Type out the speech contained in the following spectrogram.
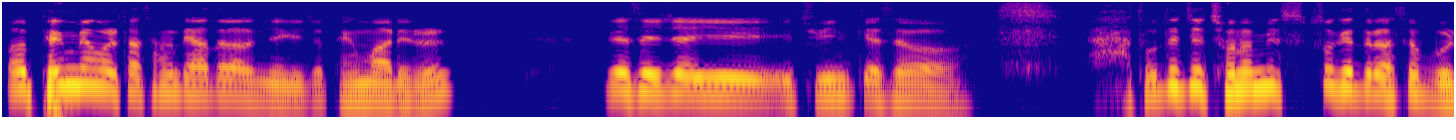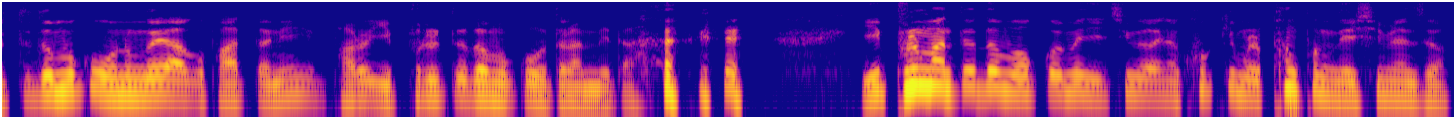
어, 100명을 다 상대하더라는 얘기죠. 100마리를. 그래서 이제 이 주인께서 야, 도대체 저놈이 숲속에 들어가서 뭘 뜯어먹고 오는 거야 하고 봤더니 바로 잎풀을 뜯어먹고 오더랍니다. 잎풀만 뜯어먹고 오면 이 친구가 그냥 콧김을 팡팡 내쉬면서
